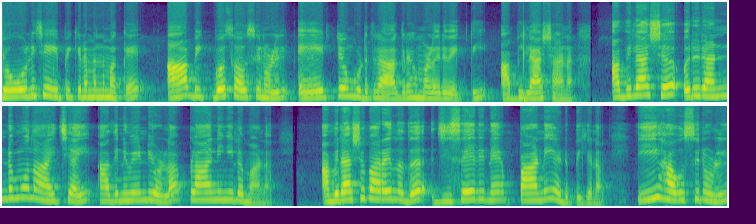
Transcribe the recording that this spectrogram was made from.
ജോലി ചെയ്യിപ്പിക്കണമെന്നുമൊക്കെ ആ ബിഗ് ബോസ് ഹൗസിനുള്ളിൽ ഏറ്റവും കൂടുതൽ ആഗ്രഹമുള്ള ഒരു വ്യക്തി അഭിലാഷാണ്. അഭിലാഷ് ഒരു രണ്ട് മൂന്നാഴ്ചയായി അതിനു അതിനുവേണ്ടിയുള്ള പ്ലാനിങ്ങിലുമാണ്. അഭിലാഷ് പറയുന്നത് ജിസേലിനെ പണിയെടുപ്പിക്കണം. ഈ ഹൗസിനുള്ളിൽ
